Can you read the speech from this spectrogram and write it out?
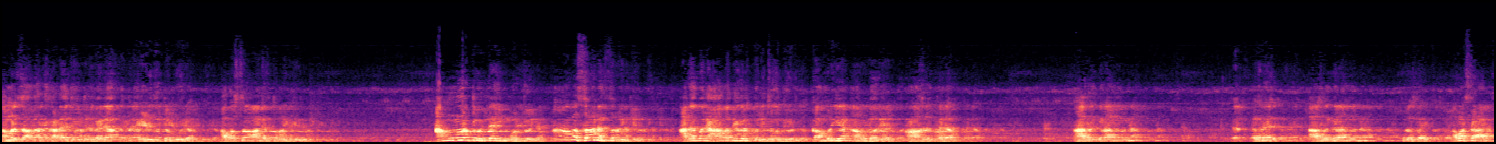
നമ്മൾ സാധാരണ കടയിൽ ചോദിച്ചിട്ട് വില എത്ര? എഴുന്നൂറ്റമ്പത് രൂപ. അവസാനം എത്ര രൂപയ്ക്ക് അങ്ങോട്ടും ഇല്ല ഇങ്ങോട്ടും ഇല്ല. അവസാനം എത്ര അതേപോലെ അറബികൾക്ക് ഒരു ചോദ്യമുണ്ട് കമ്രിയൻ അറബറിയാൻ സുരസായി. അവസാനം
